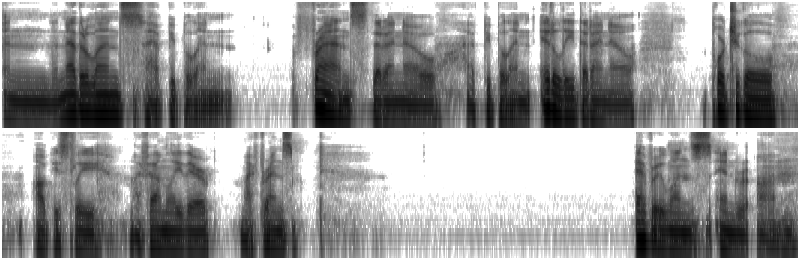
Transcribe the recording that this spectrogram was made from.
in the Netherlands. I have people in France that I know. I have people in Italy that I know. Portugal, obviously, my family there, my friends. Everyone's in. Um,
